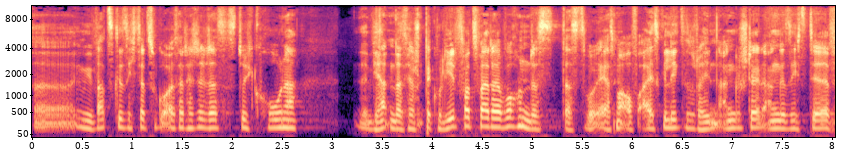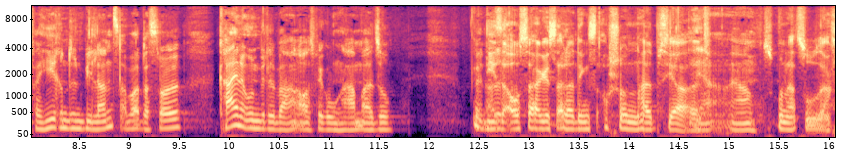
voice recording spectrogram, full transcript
äh, irgendwie Watzke sich dazu geäußert hätte, dass es durch Corona, wir hatten das ja spekuliert vor zwei, drei Wochen, dass das wohl erstmal auf Eis gelegt ist oder hinten angestellt angesichts der verheerenden Bilanz, aber das soll keine unmittelbaren Auswirkungen haben. Also wenn Diese Aussage ist allerdings auch schon ein halbes Jahr alt, ja, ja, muss man dazu sagen.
